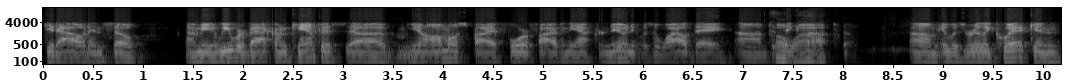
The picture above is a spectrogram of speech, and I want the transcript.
get out. And so, I mean, we were back on campus, uh, you know, almost by four or five in the afternoon. It was a wild day um, to oh, think wow. about. So, um, it was really quick, and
